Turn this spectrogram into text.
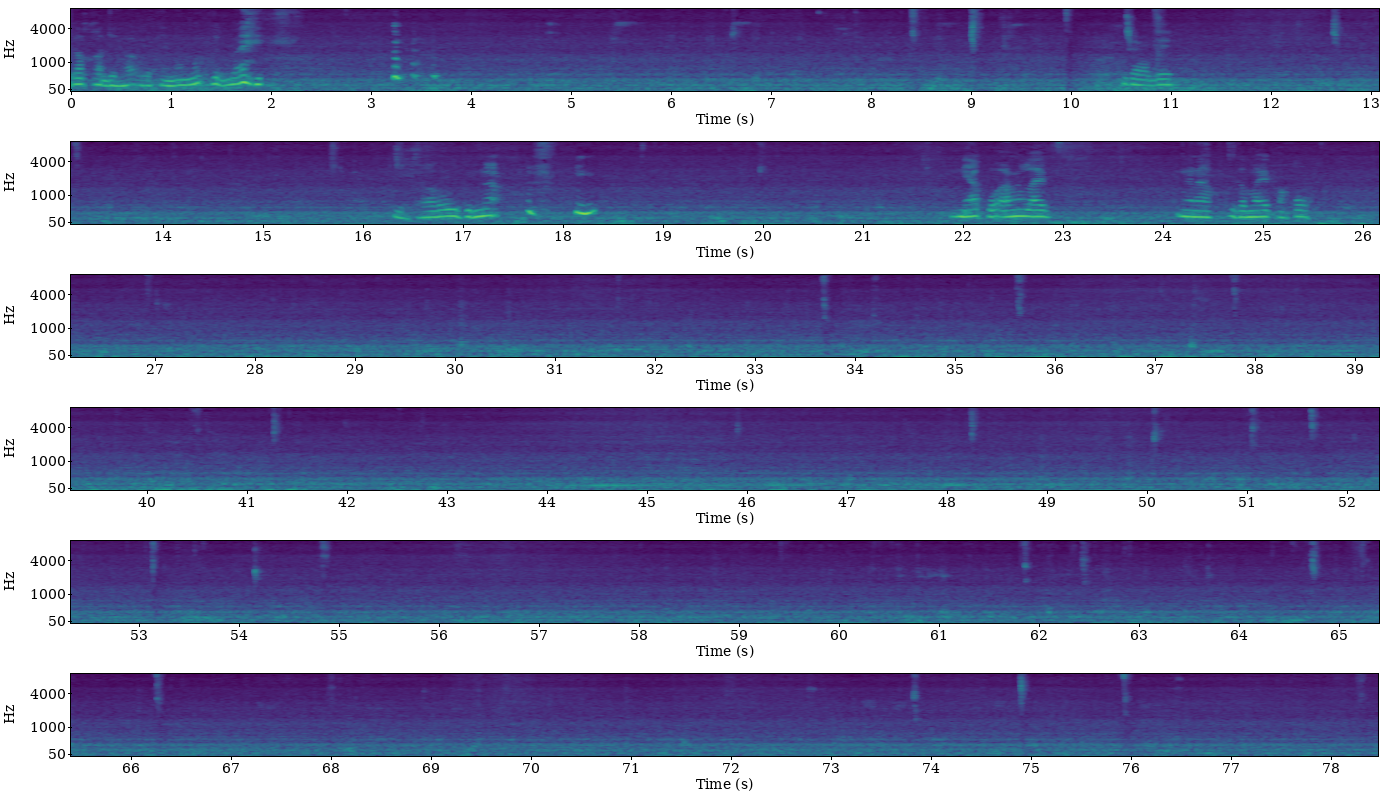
Wala ka diha ulit na namot, good bye. Grabe. Ikaw, din na. Ini ako ang live Nga gamay pa ko.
